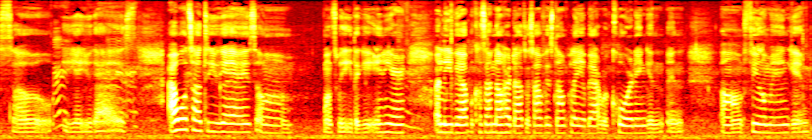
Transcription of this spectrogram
so yeah, you guys. I will talk to you guys um once we either get in here or leave out because I know her doctor's office don't play about recording and, and um filming and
